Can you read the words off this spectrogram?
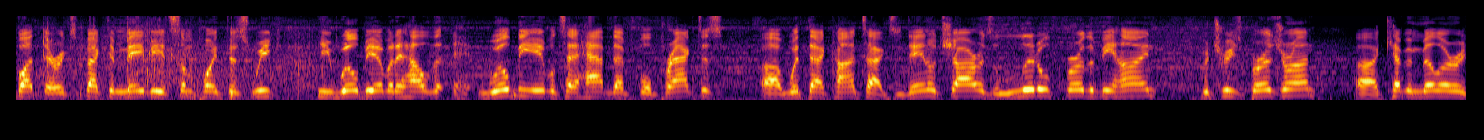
But they're expecting maybe at some point this week he will be able to held, will be able to have that full practice with that contact. Zdeno Chara is a little further behind Patrice Bergeron. Uh, Kevan Miller,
